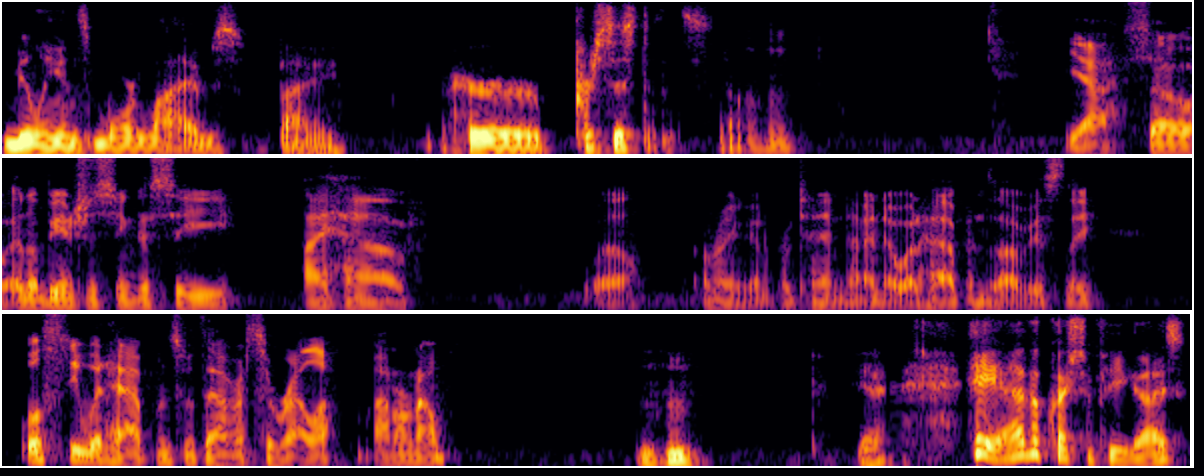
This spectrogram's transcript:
millions more lives by her persistence. So. Mm-hmm. Yeah, so it'll be interesting to see. I have, well, I'm not even going to pretend I know what happens. Obviously, we'll see what happens with Avasarala. I don't know. Mm-hmm. Yeah. Hey, I have a question for you guys.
